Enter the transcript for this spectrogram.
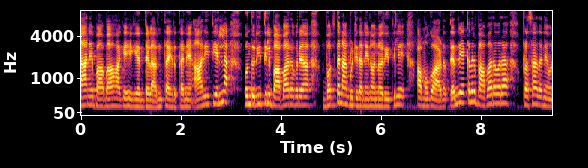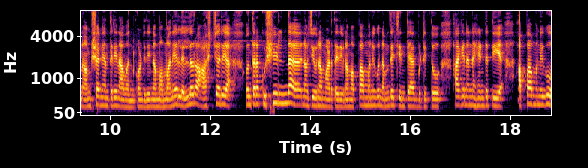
ನಾನೇ ಬಾಬಾ, ಹಾಗೆ ಹೀಗೆ ಅಂತೇಳಿ ಅಂತ ಇರ್ತಾನೆ. ಆ ರೀತಿಯೆಲ್ಲ ಒಂದು ರೀತಿಲಿ ಬಾಬಾರವರ ಭಕ್ತನಾಗ್ಬಿಟ್ಟಿದ್ದಾನೇನೋ ಅನ್ನೋ ರೀತಿಲಿ ಆ ಮಗು ಆಡುತ್ತೆ. ಅಂದರೆ ಯಾಕಂದರೆ ಬಾಬಾರವರ ಪ್ರಸಾದನೇ ಅವನ ಅಂಶನೇ ಅಂತಲೇ ನಾವು ಅಂದ್ಕೊಂಡಿದ್ದೀವಿ ನಮ್ಮ ಮನೆಯಲ್ಲೆಲ್ಲರೂ ಆಶ್ಚರ್ಯ, ಒಂಥರ ಖುಷಿಯಿಂದ ನಾವು ಜೀವನ ಮಾಡ್ತಾಯಿದ್ದೀವಿ ನಮ್ಮ ಅಪ್ಪ ಅಮ್ಮನಿಗೂ ನಮ್ಮದೇ ಚಿಂತೆ ಆಗಿಬಿಟ್ಟಿತ್ತು. ಹಾಗೆ ನನ್ನ ಹೆಂಡತಿ ಅಪ್ಪ ಅಮ್ಮನಿಗೂ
